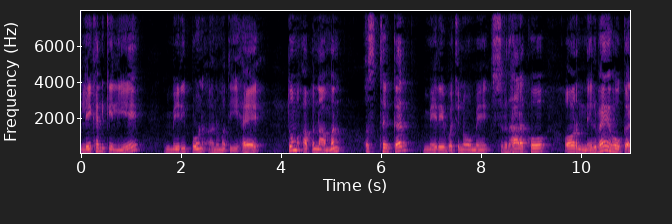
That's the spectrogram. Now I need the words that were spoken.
लेखन के लिए मेरी पूर्ण अनुमति है। तुम अपना मन स्थिर कर मेरे वचनों में श्रद्धा रखो और निर्भय होकर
